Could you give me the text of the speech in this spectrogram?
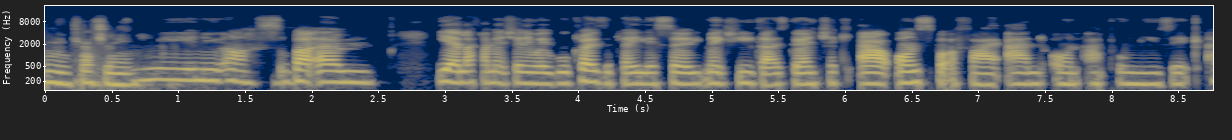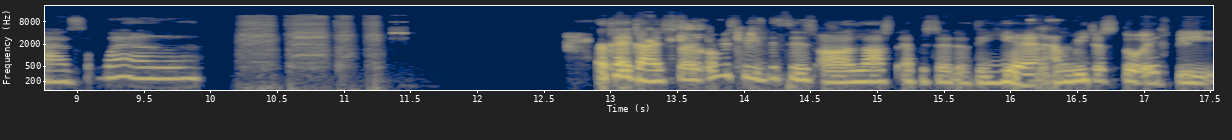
Mm, trust me. New year, new us. But um, yeah, like I mentioned anyway, we'll close the playlist. So make sure you guys go and check it out on Spotify and on Apple Music as well. Okay, guys, so obviously this is our last episode of the year, and we just thought it'd be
